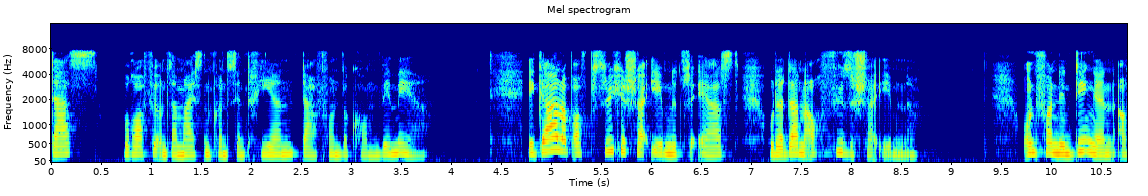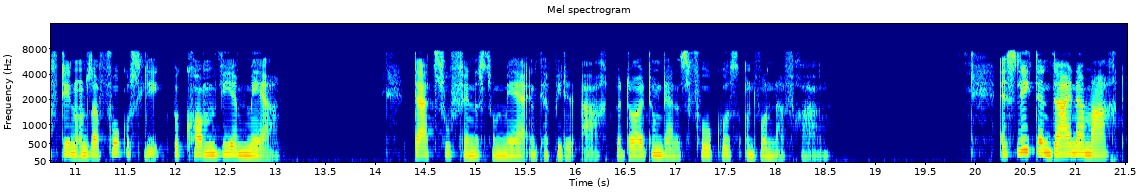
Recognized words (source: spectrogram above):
das, worauf wir uns am meisten konzentrieren, davon bekommen wir mehr. Egal ob auf psychischer Ebene zuerst oder dann auch physischer Ebene. Und von den Dingen, auf denen unser Fokus liegt, bekommen wir mehr. Dazu findest du mehr in Kapitel 8 Bedeutung deines Fokus und Wunderfragen. Es liegt in deiner Macht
